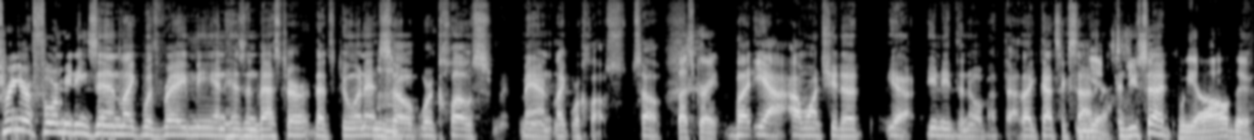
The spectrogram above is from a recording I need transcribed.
three or four meetings in like with ray me and his investor that's doing it Mhm. so we're close man like we're close so That's great. but yeah i want you to yeah, you need to know about that. Like that's exciting Yes. because you said We all do.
